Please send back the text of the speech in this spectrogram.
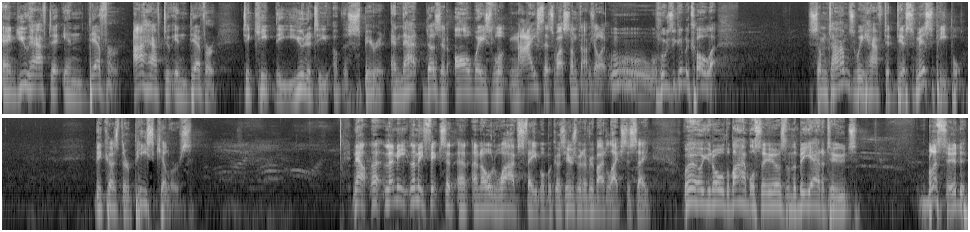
And you have to endeavor, I have to endeavor to keep the unity of the Spirit. And that doesn't always look nice. That's why sometimes you're like, oh, who's he gonna call that? Sometimes we have to dismiss people because they're peace killers. Now, let me, let me fix an, an old wives' fable because here's what everybody likes to say. Well, you know, the Bible says in the Beatitudes, blessed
